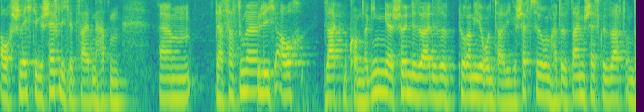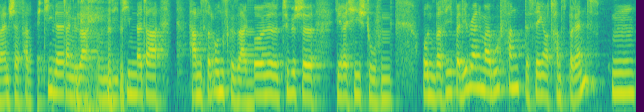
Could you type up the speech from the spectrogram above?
auch schlechte geschäftliche Zeiten hatten, ähm, das hast du natürlich auch gesagt bekommen. Da ging ja schön dieser, diese Pyramide runter. Die Geschäftsführung hat es deinem Chef gesagt und dein Chef hat es Teamleitern gesagt und die Teamleiter haben es dann uns gesagt. So eine typische Hierarchiestufen. Und was ich bei dir, Brian, immer gut fand, deswegen auch transparent, hm,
